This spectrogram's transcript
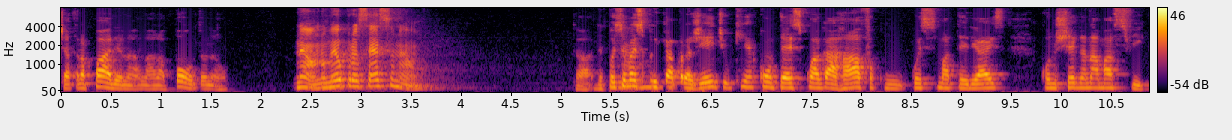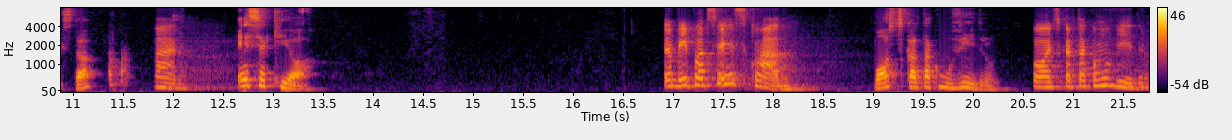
te atrapalha na, na, na ponta ou não? Não, no meu processo não. Tá. Depois você vai explicar para gente o que acontece com a garrafa, com, com esses materiais, quando chega na Masfix, tá? Claro. Esse aqui, ó. Também pode ser reciclado. Posso descartar como vidro? Pode descartar como vidro.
